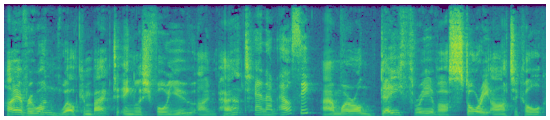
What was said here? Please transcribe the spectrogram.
Hi everyone, welcome back to English for You. I'm Pat. And I'm Elsie. And we're on day three of our story article,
